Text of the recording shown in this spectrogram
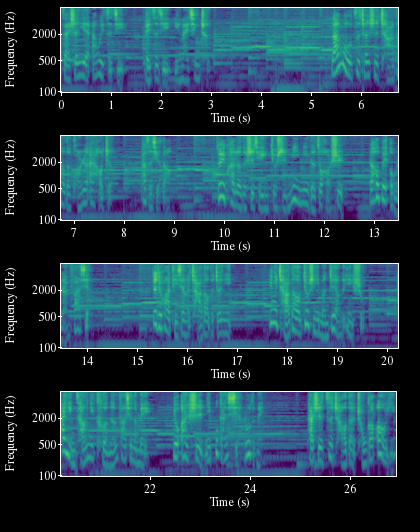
在深夜安慰自己，陪自己迎来清晨。兰姆自称是茶道的狂热爱好者，他曾写道：“最快乐的事情就是秘密地做好事，然后被偶然发现。”这句话体现了茶道的真意。因为茶道就是一门这样的艺术，它隐藏你可能发现的美，又暗示你不敢显露的美。它是自嘲的崇高奥义，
